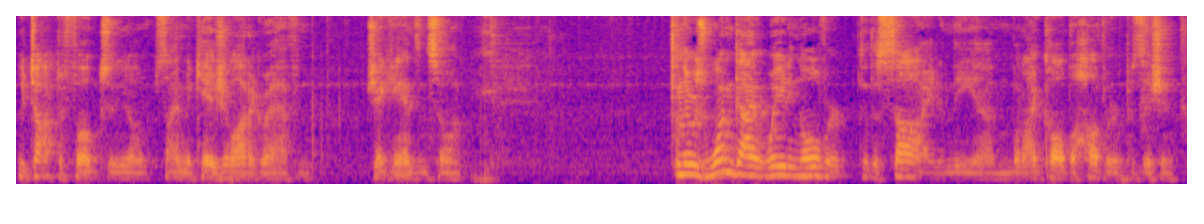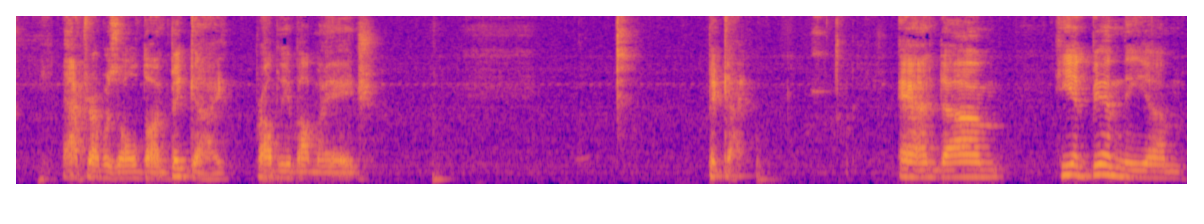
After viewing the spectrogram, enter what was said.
we talk to folks and you know sign an occasional autograph and shake hands and so on. And there was one guy waiting over to the side in the um, what I call the hover position. After I was all done, big guy, probably about my age, big guy, and um, he had been the um,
